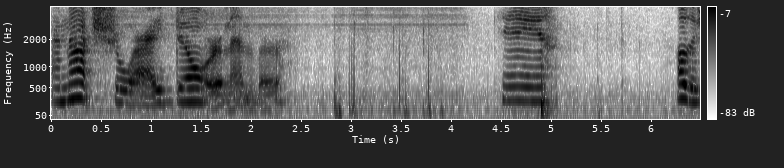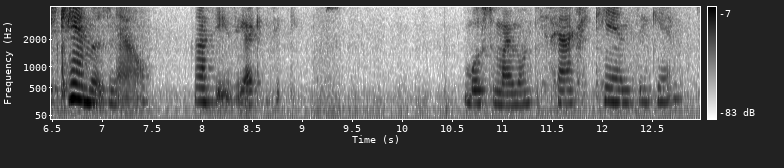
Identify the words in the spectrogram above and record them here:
I'm not sure. I don't remember. Okay. Oh, there's camos now. That's easy. I can see camos. Most of my monkeys actually can see camos.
